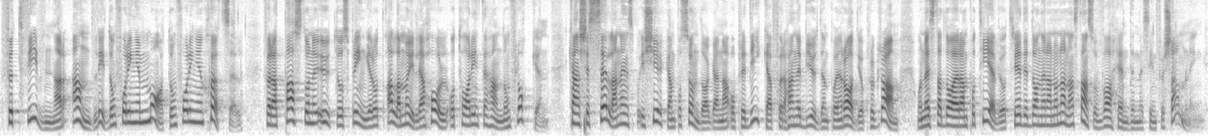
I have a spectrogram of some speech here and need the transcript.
förtvivnar andligt, de får ingen mat, de får ingen skötsel. För att pastorn är ute och springer åt alla möjliga håll och tar inte hand om flocken. Kanske sällan ens i kyrkan på söndagarna och predikar för han är bjuden på en radioprogram. Och nästa dag är han på tv och tredje dagen är han någon annanstans. Och vad händer med sin församling?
